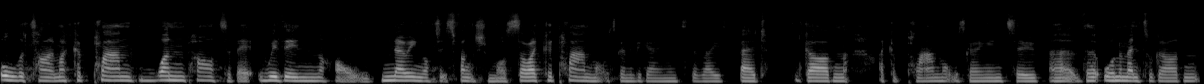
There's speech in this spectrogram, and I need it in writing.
all the time, I could plan one part of it within the whole, knowing what its function was. So I could plan what was going to be going into the raised bed garden. I could plan what was going into uh, the ornamental garden.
